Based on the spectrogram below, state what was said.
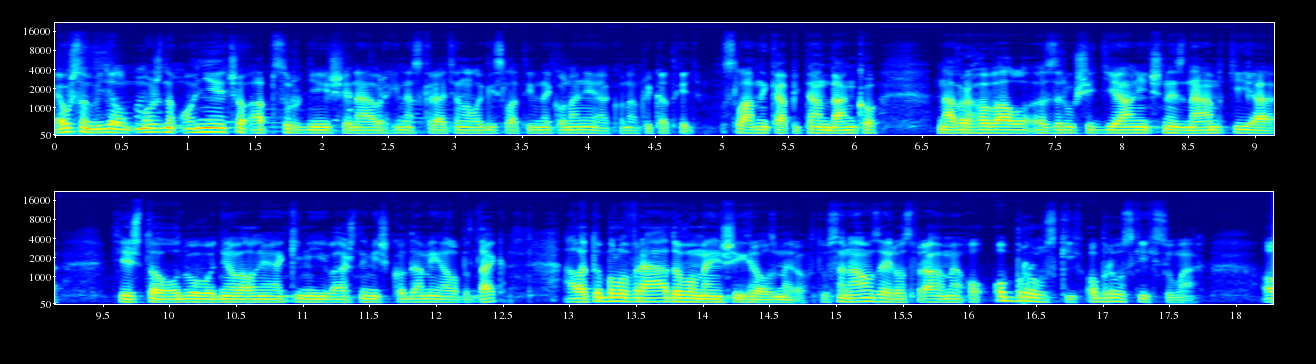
Ja už som videl možno o niečo absurdnejšie návrhy na skrátené legislatívne konanie, ako napríklad keď slávny kapitán Danko navrhoval zrušiť diálničné známky a tiež to odôvodňoval nejakými vážnymi škodami alebo tak. Ale to bolo v rádovo menších rozmeroch. Tu sa naozaj rozprávame o obrovských, obrovských sumách o,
